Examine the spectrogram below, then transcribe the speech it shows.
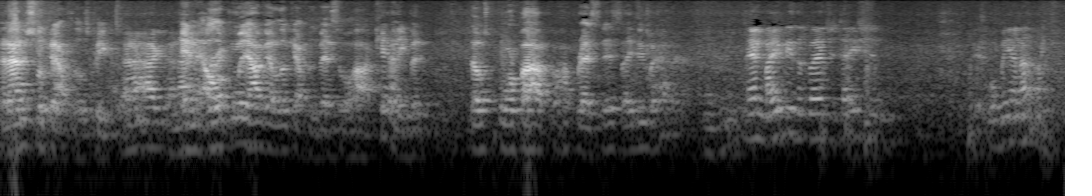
and I'm just looking out for those people. And I, and I. Ultimately, I've gotta look out for the best of Ohio County, but those four or five residents, they do matter. And maybe the vegetation, will be enough.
